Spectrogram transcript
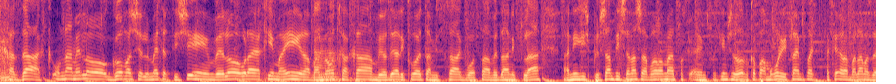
חזק, אמנם אין לו גובה של מטר תשעים ולא אולי הכי מהיר, אבל uh-huh. מאוד חכם ויודע לקרוא את המשחק והוא עושה עבודה נפלאה. אני פרשמתי שנה שעברה לא מעט משחקים שלו וכל פעם אמרו לי לפני המשחק תסתכל על הבלם הזה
